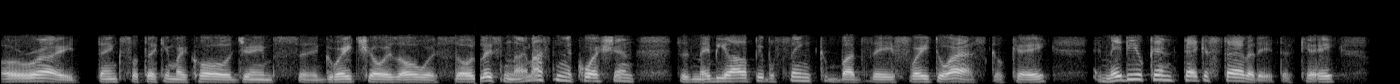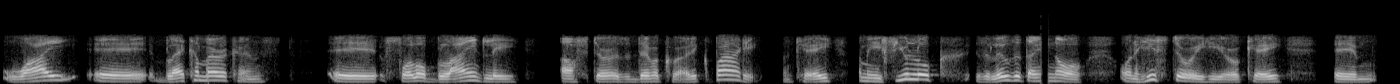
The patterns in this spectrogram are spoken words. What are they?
All right. Thanks for taking my call, James. Uh, great show as always. So, listen, I'm asking a question that maybe a lot of people think, but they're afraid to ask, okay? And maybe you can take a stab at it, okay? Why uh, black Americans uh, follow blindly after the Democratic Party? Okay, I mean, if you look, the little that I know on history here, okay, um,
